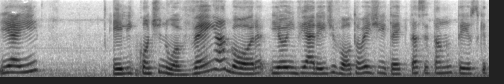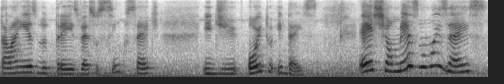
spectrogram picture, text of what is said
E aí, ele continua: Vem agora e eu enviarei de volta ao Egito. É que está citando um texto que está lá em Êxodo 3, versos 5, 7 e de 8 e 10. Este é o mesmo Moisés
